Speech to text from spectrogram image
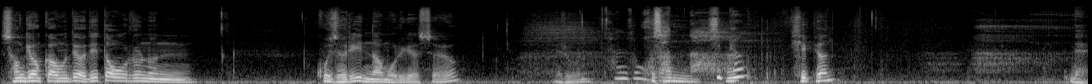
성경 가운데 어디 떠오르는 구절이 있나 모르겠어요. 여러분. 찬송 호산나 시편 시편? 네.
